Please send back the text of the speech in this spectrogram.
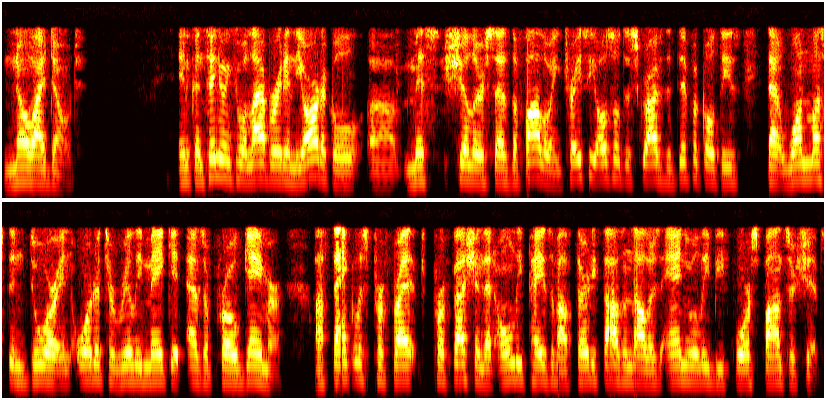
no, I don't. In continuing to elaborate in the article, uh, Miss Schiller says the following Tracy also describes the difficulties that one must endure in order to really make it as a pro gamer, a thankless prof- profession that only pays about $30,000 annually before sponsorships.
